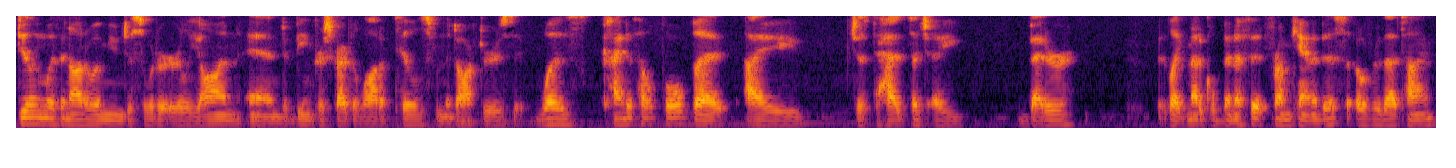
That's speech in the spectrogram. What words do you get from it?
dealing with an autoimmune disorder early on and being prescribed a lot of pills from the doctors was kind of helpful, but I just had such a better like medical benefit from cannabis over that time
